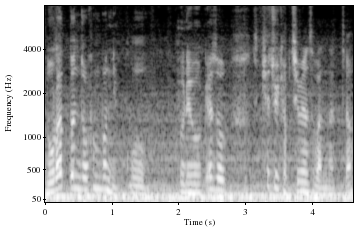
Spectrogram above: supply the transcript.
놀았던 적 한 번 있고 그리고 계속 스케줄 겹치면서 만났죠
